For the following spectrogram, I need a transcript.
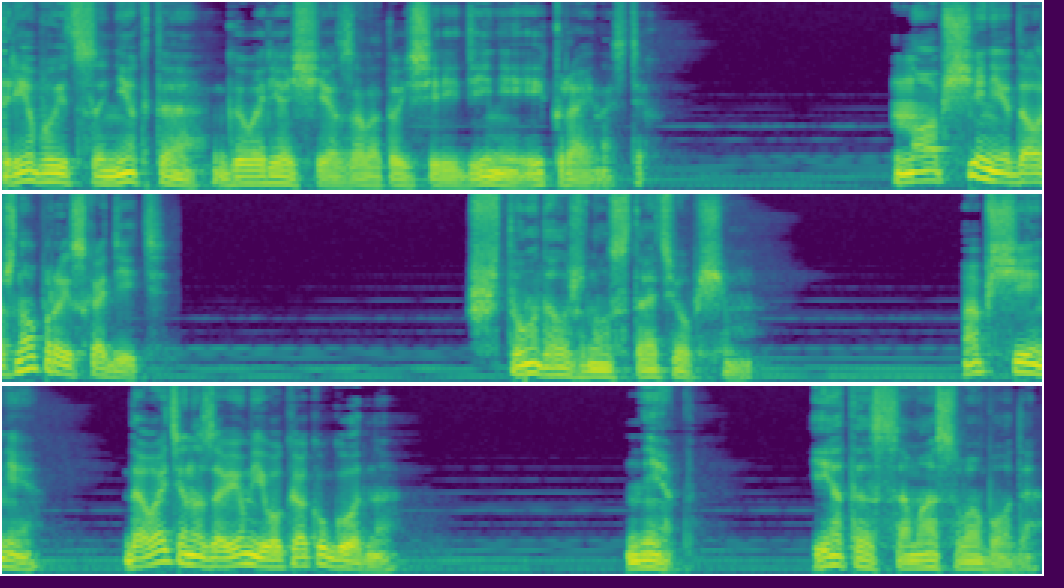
Требуется некто, говорящий о золотой середине и крайностях. Но общение должно происходить. Что должно стать общим? Общение. Давайте назовем его как угодно. Нет. Это сама свобода.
